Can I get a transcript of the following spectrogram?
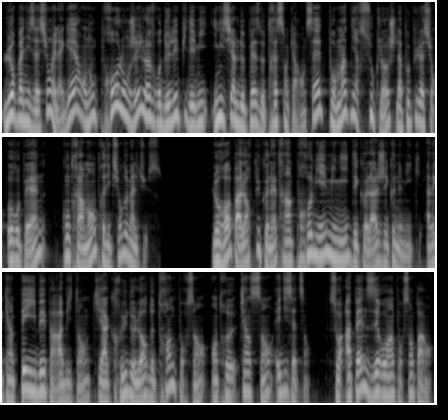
L'urbanisation et la guerre ont donc prolongé l'œuvre de l'épidémie initiale de peste de 1347 pour maintenir sous cloche la population européenne, contrairement aux prédictions de Malthus. L'Europe a alors pu connaître un premier mini décollage économique, avec un PIB par habitant qui a cru de l'ordre de 30% entre 1500 et 1700, soit à peine 0,1% par an.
